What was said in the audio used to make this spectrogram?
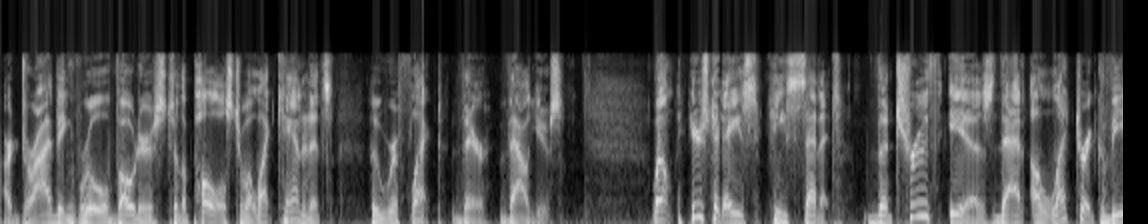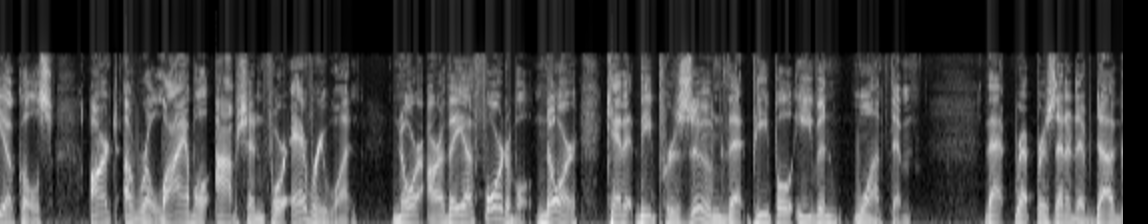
are driving rural voters to the polls to elect candidates who reflect their values. Well, here's today's He Said It. The truth is that electric vehicles aren't a reliable option for everyone, nor are they affordable, nor can it be presumed that people even want them. That Representative Doug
